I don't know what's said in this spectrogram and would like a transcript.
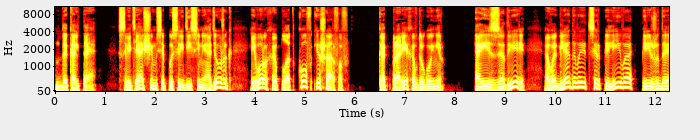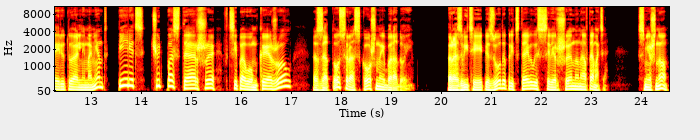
декольте, светящимся посреди семи одежек и вороха платков и шарфов, как прореха в другой мир. А из-за двери — выглядывает терпеливо, пережидая ритуальный момент, перец чуть постарше, в типовом casual, зато с роскошной бородой. Развитие эпизода представилось совершенно на автомате. Смешно,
